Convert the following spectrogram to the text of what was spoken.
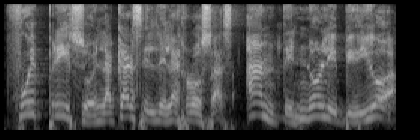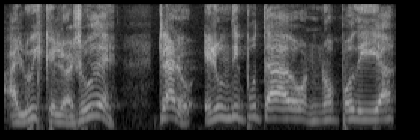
fue preso en la cárcel de las Rosas, antes no le pidió a Luis que lo ayude? Claro, era un diputado, no podía.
